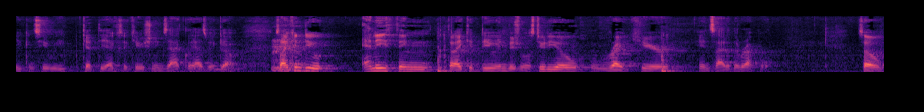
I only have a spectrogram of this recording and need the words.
you can see we get the execution exactly as we go. So I can do anything that I could do in Visual Studio right here inside of the REPL. So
